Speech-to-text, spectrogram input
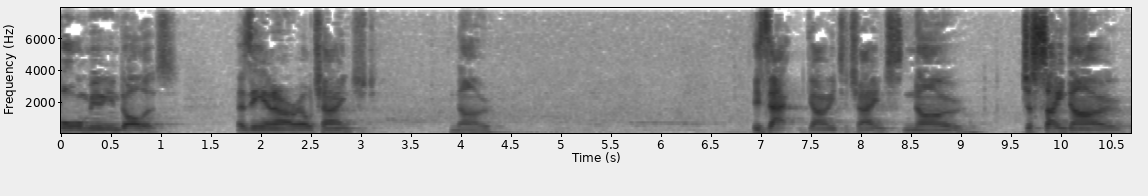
four million dollars. Has the NRL changed? No. Is that going to change? No. Just say no,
